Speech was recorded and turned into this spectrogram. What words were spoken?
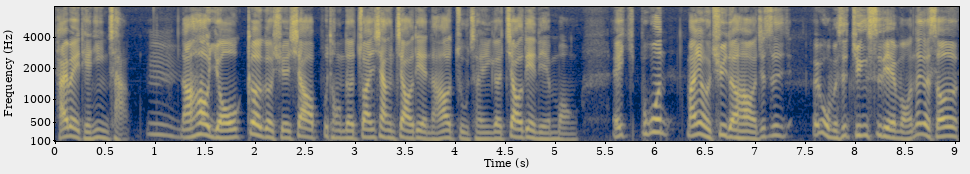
台北田径场，嗯，然后由各个学校不同的专项教练，然后组成一个教练联盟。诶，不过蛮有趣的哈，就是诶，我们是军事联盟，那个时候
